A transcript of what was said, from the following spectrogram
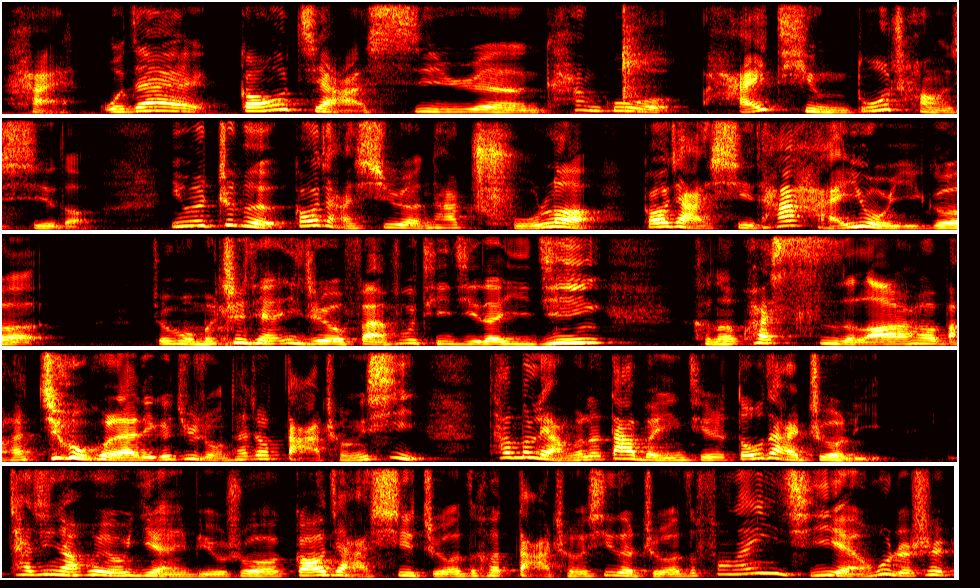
嗨，我在高甲戏院看过还挺多场戏的，因为这个高甲戏院它除了高甲戏，它还有一个就是我们之前一直有反复提及的，已经。可能快死了，然后把他救回来的一个剧种，它叫打成戏。他们两个的大本营其实都在这里。他经常会有演，比如说高甲戏折子和打成戏的折子放在一起演，或者是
